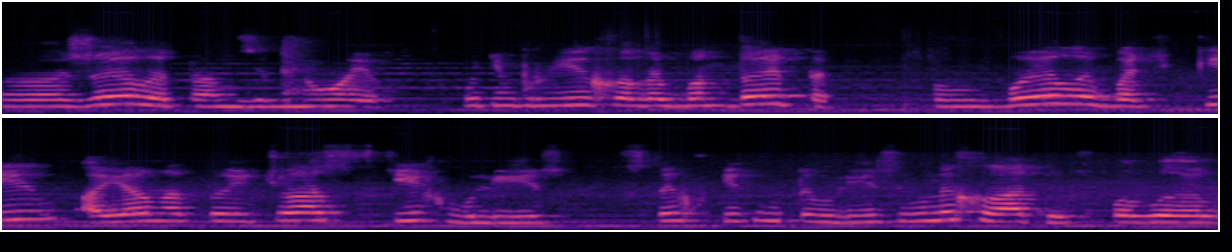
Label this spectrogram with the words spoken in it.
е, жили там зі мною. Потім приїхали бандити, вбили батьків, а я на той час втік в ліс. Встиг втікнути в ліс, і вони хату спалили.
